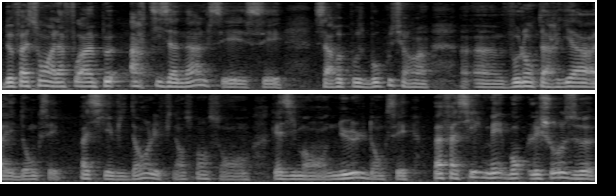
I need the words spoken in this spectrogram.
de façon à la fois un peu artisanale. C'est, ça repose beaucoup sur un, volontariat et donc c'est pas si évident. Les financements sont quasiment nuls, donc c'est pas facile. Mais bon, les choses,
